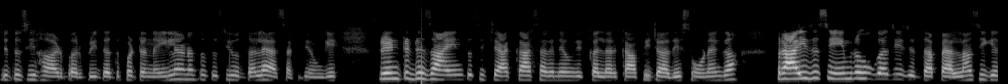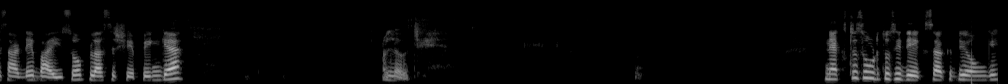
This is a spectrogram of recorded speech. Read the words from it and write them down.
ਜੇ ਤੁਸੀਂ ਹਾਰਡ ਬਰਬਰੀ ਦਾ ਦੁਪੱਟਾ ਨਹੀਂ ਲੈਣਾ, ਤਾਂ ਤੁਸੀਂ ਉਦਾਂ ਲੈ ਸਕਦੇ ਹੋਗੇ। ਪ੍ਰਿੰਟ ਡਿਜ਼ਾਈਨ ਤੁਸੀਂ ਚੈੱਕ ਕਰ ਸਕਦੇ ਹੋਗੇ ਕਲਰ ਕਾਫੀ ਜ਼ਿਆਦਾ ਸੋਹਣਾ ਹੈਗਾ। ਪ੍ਰਾਈਸ ਸੇਮ ਰਹੂਗਾ ਜੀ ਜਿੱਦਾਂ ਪਹਿਲਾਂ ਸੀਗੇ 2250 ਪਲੱਸ ਸ਼ਿਪਿੰਗ ਹੈ। ਲਓ ਜੀ। ਨੈਕਸਟ ਸੂਟ ਤੁਸੀਂ ਦੇਖ ਸਕਦੇ ਹੋਗੇ।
